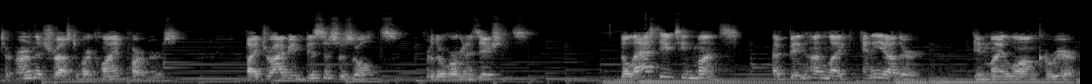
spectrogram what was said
to earn the trust of our client partners by driving business results for their organizations. The last 18 months have been unlike any other in my long career,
